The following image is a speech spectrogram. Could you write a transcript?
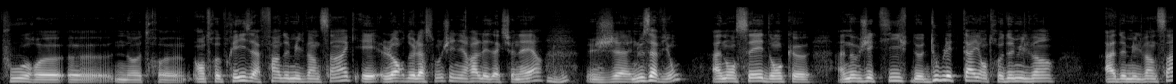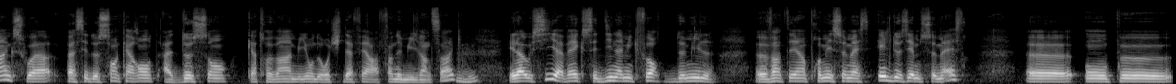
pour euh, euh, notre entreprise à fin 2025. Et lors de l'Assemblée générale des actionnaires, mhm. nous avions annoncé donc un objectif de doubler de taille entre 2020 à 2025, soit passer de 140 à 281 millions d'euros de chiffre d'affaires à fin 2025. Mhm. Et là aussi, avec cette dynamique forte 2021, premier semestre et le deuxième semestre, on peut,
